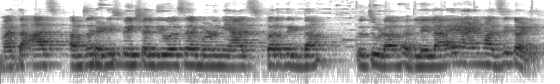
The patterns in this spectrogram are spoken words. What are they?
मग आता आज आमच्यासाठी स्पेशल दिवस आहे म्हणून मी आज परत एकदा तो चुडा भरलेला आहे आणि माझे कडे.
